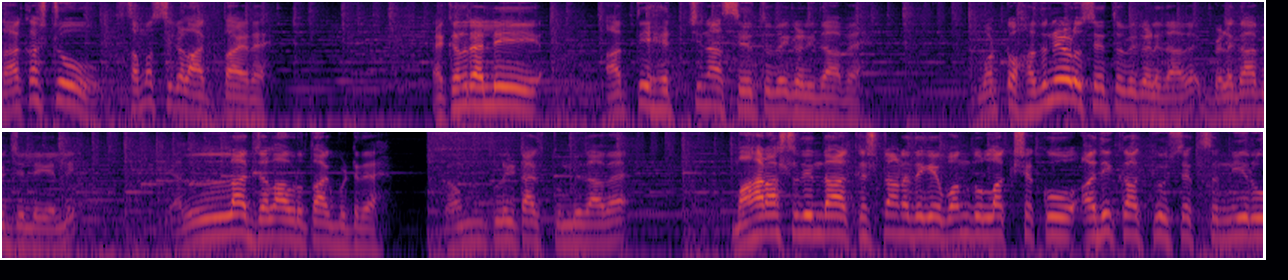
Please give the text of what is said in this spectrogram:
ಸಾಕಷ್ಟು ಸಮಸ್ಯೆಗಳಾಗ್ತಾ ಇದೆ. ಯಾಕಂದರೆ ಅಲ್ಲಿ ಅತಿ ಹೆಚ್ಚಿನ ಸೇತುವೆಗಳಿದ್ದಾವೆ ಒಟ್ಟು ಹದಿನೇಳು ಸೇತುವೆಗಳಿದ್ದಾವೆ ಬೆಳಗಾವಿ ಜಿಲ್ಲೆಯಲ್ಲಿ. ಎಲ್ಲ ಜಲಾವೃತ ಆಗಿಬಿಟ್ಟಿದೆ. ಕಂಪ್ಲೀಟಾಗಿ ತುಂಬಿದಾವೆ. ಮಹಾರಾಷ್ಟ್ರದಿಂದ ಕೃಷ್ಣಾ ನದಿಗೆ ಒಂದು ಲಕ್ಷಕ್ಕೂ ಅಧಿಕ ಕ್ಯೂಸೆಕ್ಸ್ ನೀರು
